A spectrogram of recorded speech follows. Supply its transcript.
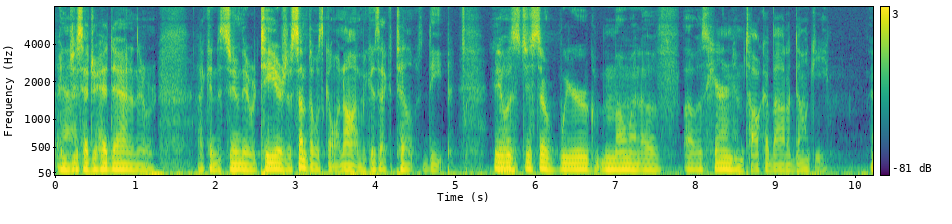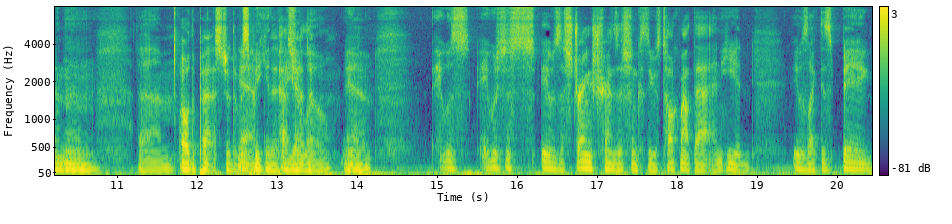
and Yeah. you just had your head down, and there were, I can assume there were tears or something was going on because I could tell it was deep. It was just a weird moment of I was hearing him talk about a donkey, and then Um, Oh, the pastor that was yeah, speaking that Pastor yeah, that- Lowe. yeah. And it was it was just it was a strange transition because he was talking about that and he had it was like this big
